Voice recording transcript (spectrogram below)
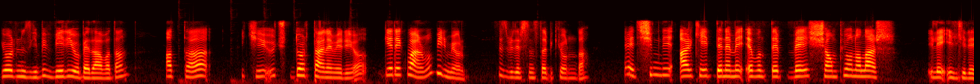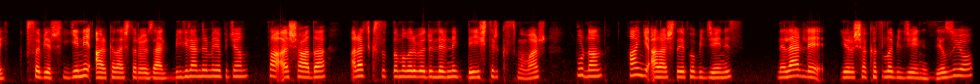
gördüğünüz gibi veriyor bedavadan. Hatta 2, 3, 4 tane veriyor. Gerek var mı bilmiyorum. Siz bilirsiniz tabii ki onu da. Evet şimdi arcade deneme event Lab ve şampiyonalar ile ilgili kısa bir yeni arkadaşlara özel bilgilendirme yapacağım. Sağ aşağıda araç kısıtlamaları ve ödüllerini değiştir kısmı var. Buradan hangi araçla yapabileceğiniz, nelerle yarışa katılabileceğiniz yazıyor.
